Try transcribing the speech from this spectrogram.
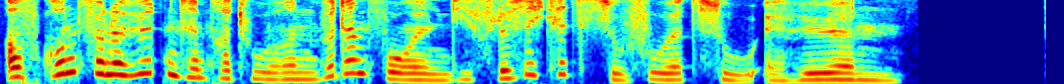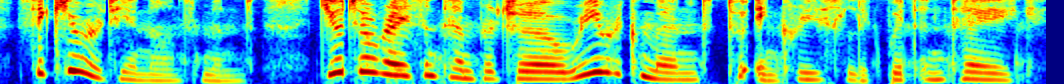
Aufgrund von erhöhten Temperaturen wird empfohlen, die Flüssigkeitszufuhr zu erhöhen. Security announcement: Due to rise in temperature, we recommend to increase liquid intake.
